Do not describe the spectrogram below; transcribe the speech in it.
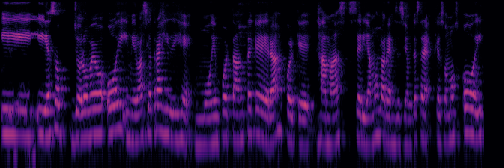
Y, eso yo lo veo hoy y miro hacia atrás y dije, muy importante que era, porque jamás seríamos la organización que, que somos hoy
